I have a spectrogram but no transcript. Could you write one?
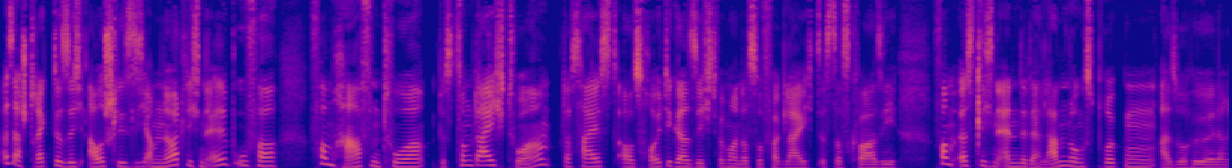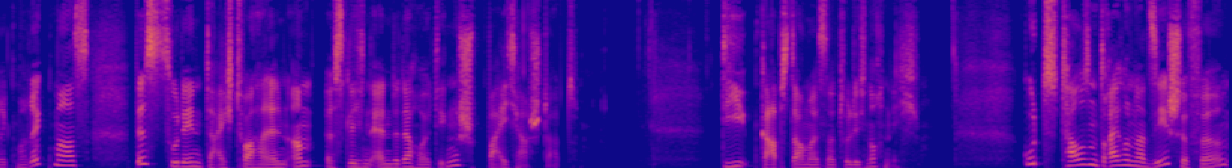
Es erstreckte sich ausschließlich am nördlichen Elbufer vom Hafentor bis zum Deichtor. Das heißt, aus heutiger Sicht, wenn man das so vergleicht, ist das quasi vom östlichen Ende der Landungsbrücken, also Höhe der Rigma-Rigmas, bis zu den Deichtorhallen am östlichen Ende der heutigen Speicherstadt. Die gab es damals natürlich noch nicht. Gut 1300 Seeschiffe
